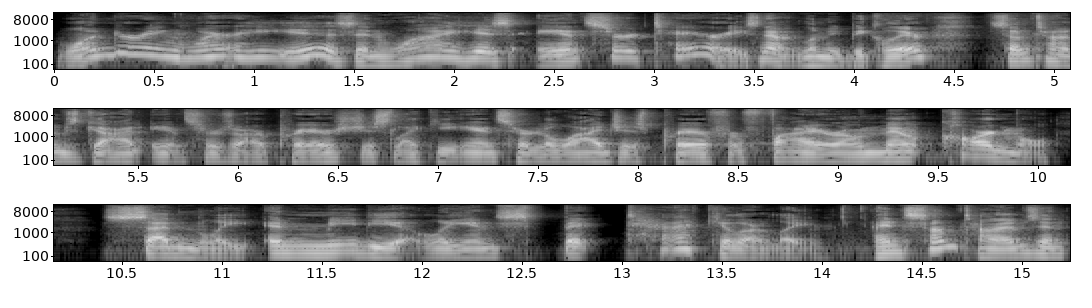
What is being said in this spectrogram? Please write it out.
wondering where he is and why his answer tarries. Now, let me be clear. Sometimes God answers our prayers just like he answered Elijah's prayer for fire on Mount Carmel. Suddenly, immediately, and spectacularly. And sometimes, and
